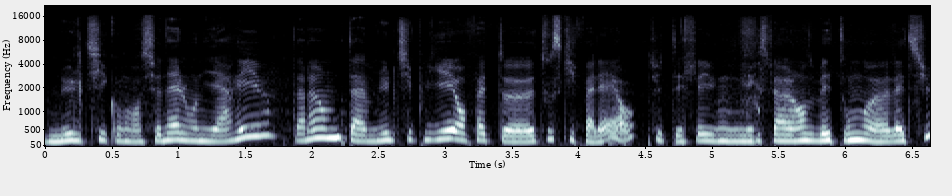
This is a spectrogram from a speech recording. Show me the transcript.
multi-conventionnel, on y arrive. Tu as multiplié en fait euh, tout ce qu'il fallait. Hein. Tu t'es fait une expérience béton euh, là-dessus.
